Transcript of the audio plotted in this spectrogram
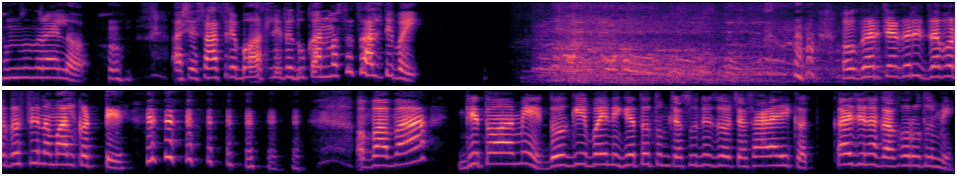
समजून राहिलं. असे सासरे बसले तर दुकान मस्त चालते बाई. हो घरच्या घरी जबरदस्तीनं माल कट्टे बाबा घेतो आम्ही. दोघी बहिणी घेतो तुमच्या सुनेजवळच्या साड्या ऐकत काळजी नका करू तुम्ही.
